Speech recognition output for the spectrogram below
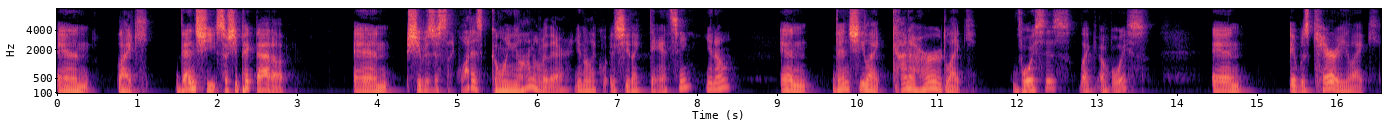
and like then she so she picked that up and she was just like what is going on over there you know like is she like dancing you know and then she like kind of heard like voices like a voice and it was carrie like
